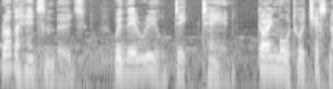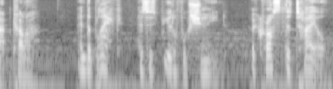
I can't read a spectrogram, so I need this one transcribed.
Rather handsome birds, with their real deep tan going more to a chestnut colour. And the black has this beautiful sheen. Across the tail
